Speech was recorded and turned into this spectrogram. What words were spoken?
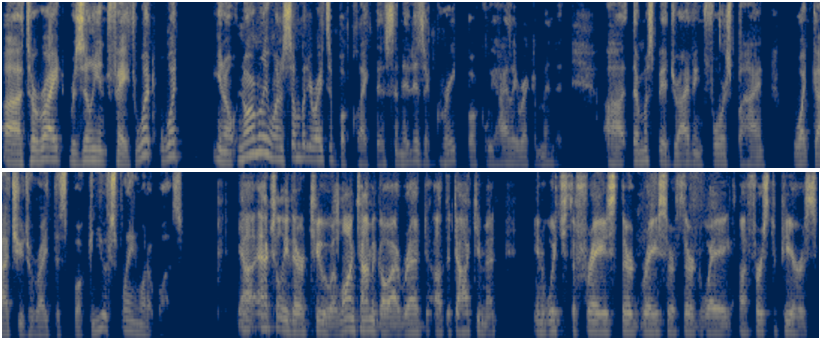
uh, to write Resilient Faith? What, what, you know, normally when somebody writes a book like this, and it is a great book, we highly recommend it, uh, there must be a driving force behind what got you to write this book. Can you explain what it was? Yeah, actually, there are two. A long time ago, I read uh, the document in which the phrase third race or third way uh, first appears.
